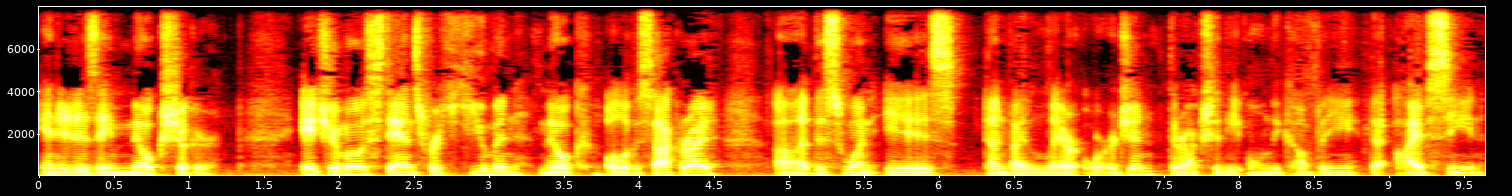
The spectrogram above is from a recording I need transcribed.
and it is a milk sugar. HMO stands for human milk oligosaccharide. Uh, this one is done by Layer Origin. They're actually the only company that I've seen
